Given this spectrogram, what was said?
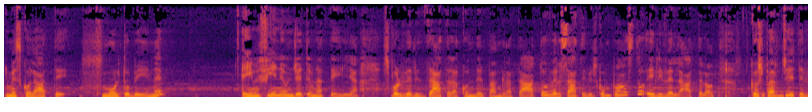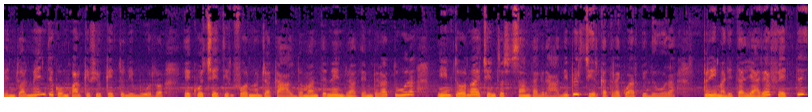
mescolate molto bene e infine ungete una teglia, spolverizzatela con del pan grattato, versatevi il composto e livellatelo. Cospargete eventualmente con qualche fiocchetto di burro e cuocete in forno già caldo, mantenendo una temperatura intorno ai 160 gradi per circa tre quarti d'ora. Prima di tagliare a fette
